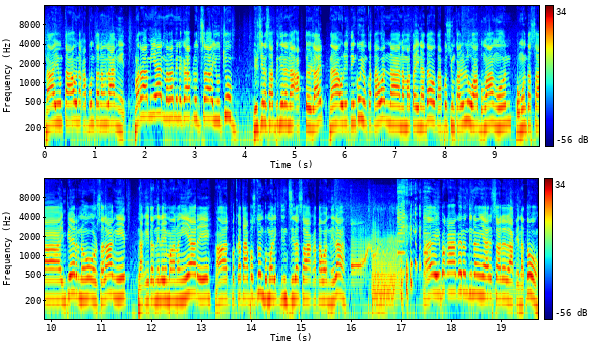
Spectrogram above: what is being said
na yung tao nakapunta ng langit. Marami yan, marami nag-upload sa YouTube. Yung sinasabi nila na afterlife, na ulitin ko yung katawan na namatay na daw tapos yung kaluluwa bumangon, pumunta sa impyerno or sa langit, nakita nila yung mga nangyayari at pagkatapos nun bumalik din sila sa katawan nila. Ay baka ganun din ang nangyari sa lalaki na to.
